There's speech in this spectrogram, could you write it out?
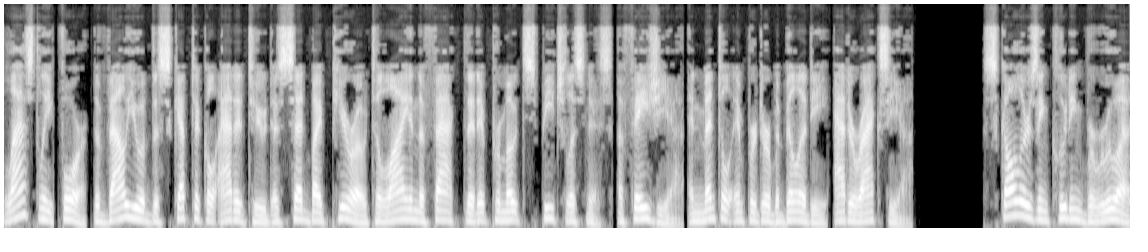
Lastly 4, the value of the skeptical attitude is said by Pyrrho to lie in the fact that it promotes speechlessness aphasia and mental imperturbability ataraxia. Scholars including Barua,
